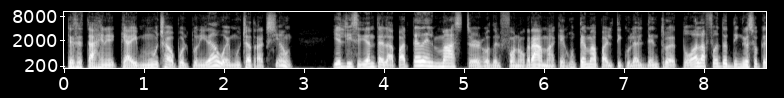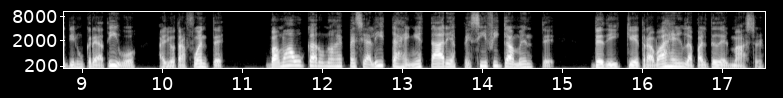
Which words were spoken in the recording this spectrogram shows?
que, se está, que hay mucha oportunidad o hay mucha atracción. Y él dice, entre la parte del master o del fonograma, que es un tema particular dentro de todas las fuentes de ingresos que tiene un creativo, hay otra fuente, vamos a buscar unos especialistas en esta área específicamente de, que trabajen en la parte del master.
